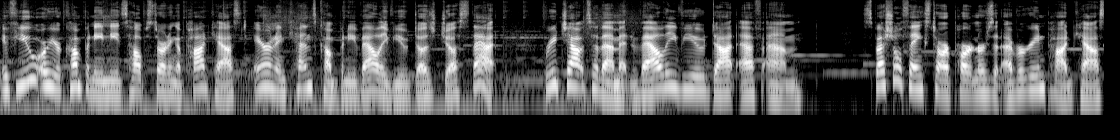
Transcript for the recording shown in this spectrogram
If you or your company needs help starting a podcast, Aaron and Ken's company, Valley View, does just that. Reach out to them at valleyview.fm. Special thanks to our partners at Evergreen Podcasts,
